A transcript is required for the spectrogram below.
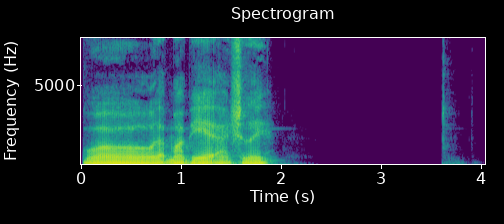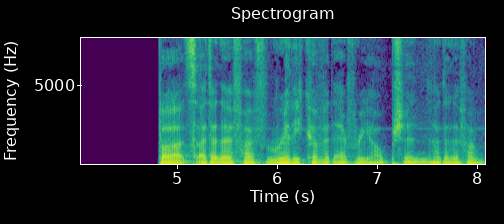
Whoa, that might be it actually. But I don't know if I've really covered every option. I don't know if I'm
